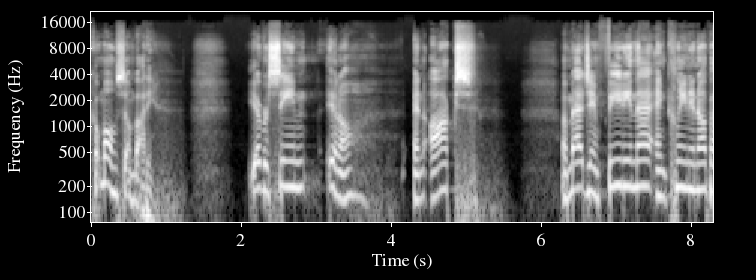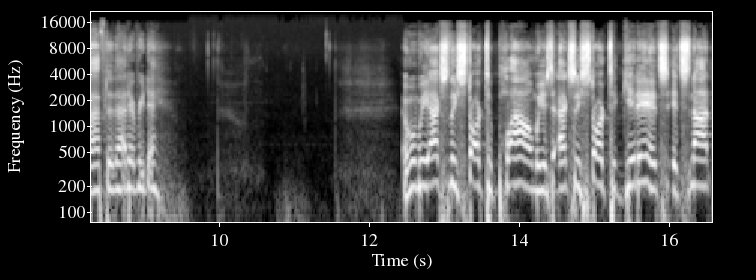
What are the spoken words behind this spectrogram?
Come on, somebody. You ever seen, you know, an ox? Imagine feeding that and cleaning up after that every day. And when we actually start to plow and we actually start to get in, it's it's not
